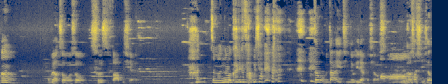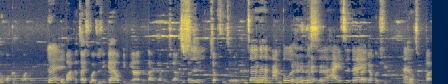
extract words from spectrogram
嗯。我们要走的时候，车是发不起来。怎么那么快就发不起来？但我们大概也停留一两个小时。哦、我那时候心里想说：“哇，干完了。”对，我把人家载出来，就是应该要平平安安的带人家回家，是这算是比较负责任的。你真的是很南部的朴实的孩子，对，带人家回去，然后怎么办？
